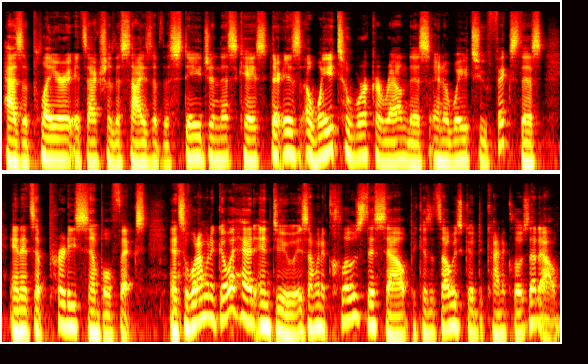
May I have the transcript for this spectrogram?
has a player, it's actually the size of the stage in this case. There is a way to work around this and a way to fix this, and it's a pretty simple fix. And so what I'm gonna go ahead and do is I'm gonna close this out because it's always good to kind of close that out.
